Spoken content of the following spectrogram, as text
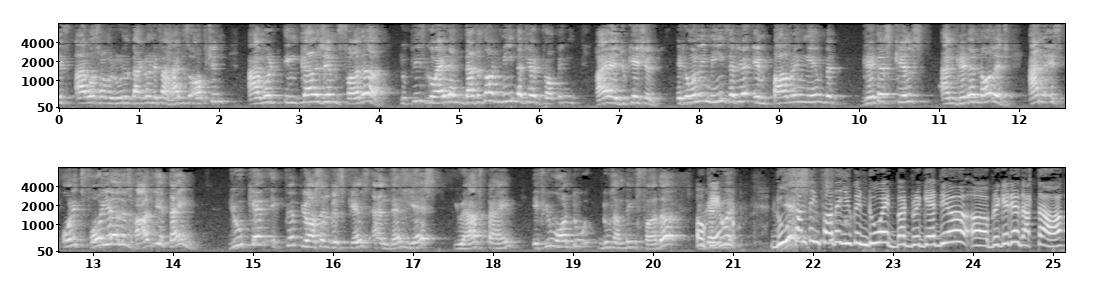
if I was from a rural background, if I had this option, I would encourage him further to please go ahead. And that does not mean that you're dropping higher education. It only means that you're empowering him with greater skills and greater knowledge. And it's only four years is hardly a time. You can equip yourself with skills, and then yes, you have time. If you want to do something further, you okay. can do it. Do Yes. something further, you can do it. But Brigadier, uh, Brigadier Datta,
